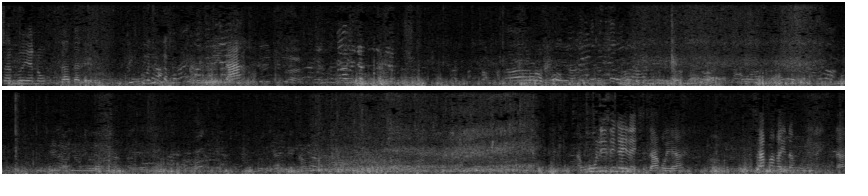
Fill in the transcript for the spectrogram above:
saan mo yan dadalhin? Dito? Nanghuli din kayo ng isda, kuya? Sama kayo nanghuli ng isda?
